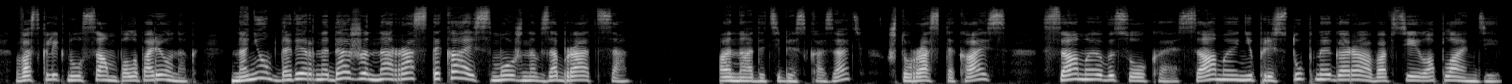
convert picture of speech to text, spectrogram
— воскликнул Сампо-лопаренок. На нем, наверное, даже на Растекайс можно взобраться. А надо тебе сказать, что Растекайс — самая высокая, самая неприступная гора во всей Лапландии,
